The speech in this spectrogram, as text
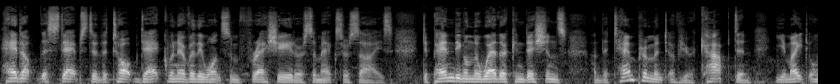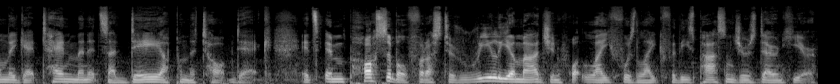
head up the steps to the top deck whenever they want some fresh air or some exercise. Depending on the weather conditions and the temperament of your captain, you might only get 10 minutes a day up on the top deck. It's impossible for us to really imagine what life was like for these passengers down here,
